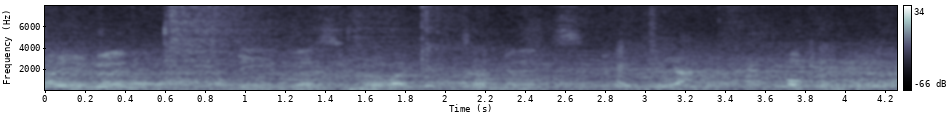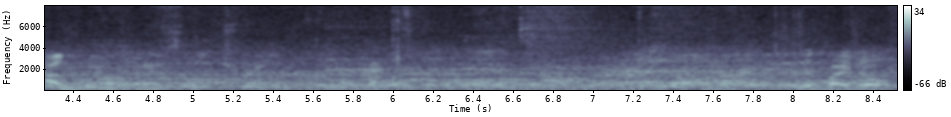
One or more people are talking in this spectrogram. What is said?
are you gonna this for like 10 minutes? I do not. Okay, I'm going to use the latrine. And if I don't,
